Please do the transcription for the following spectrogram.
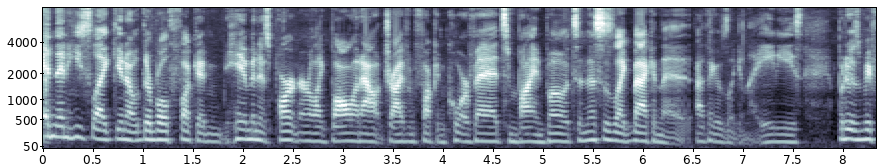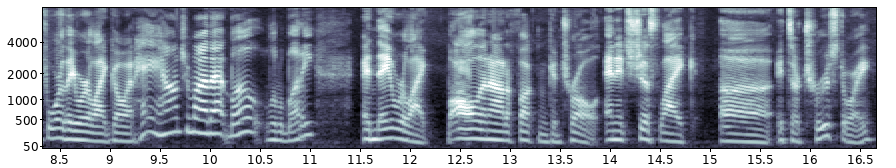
And then he's like, you know, they're both fucking him and his partner like balling out, driving fucking Corvettes and buying boats. And this is like back in the, I think it was like in the '80s, but it was before they were like going, "Hey, how'd you buy that boat, little buddy?" And they were like balling out of fucking control. And it's just like, uh, it's a true story,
